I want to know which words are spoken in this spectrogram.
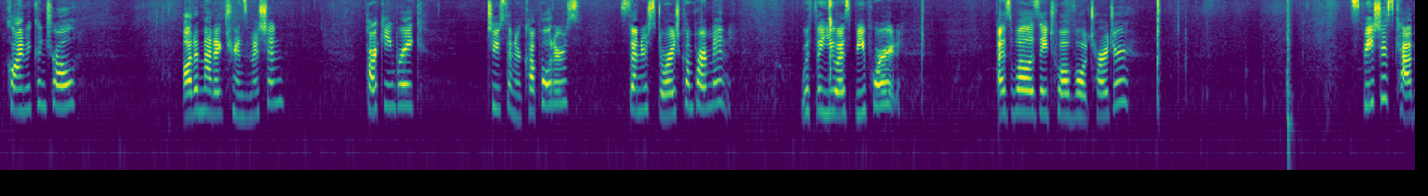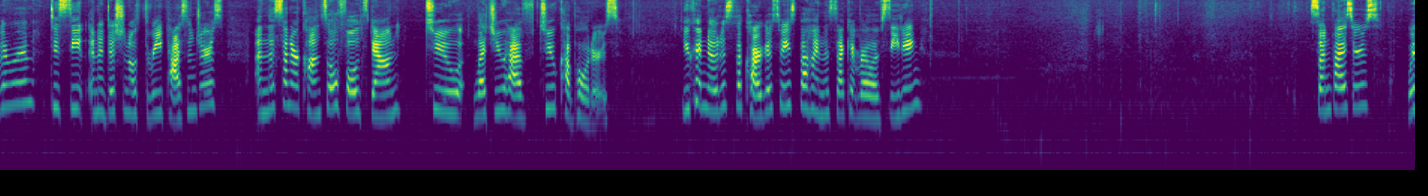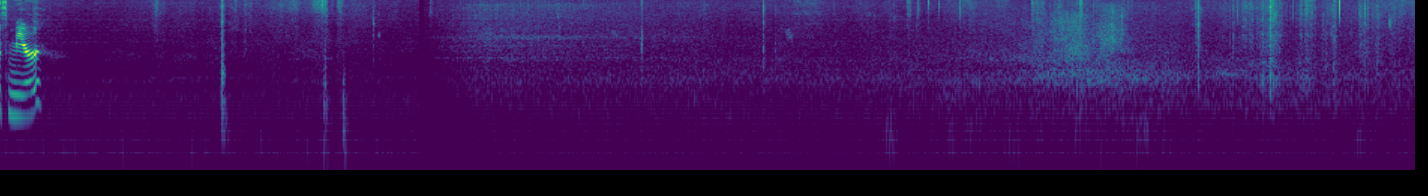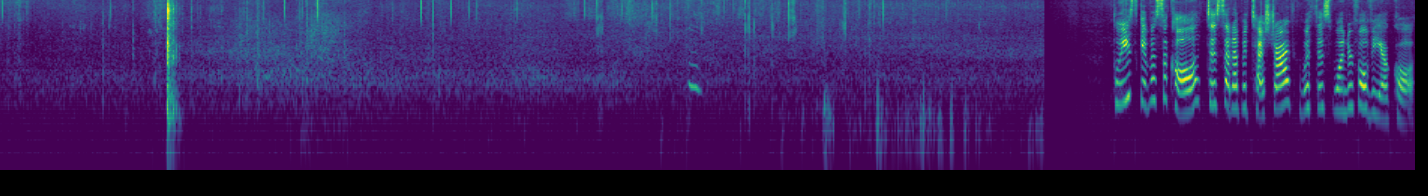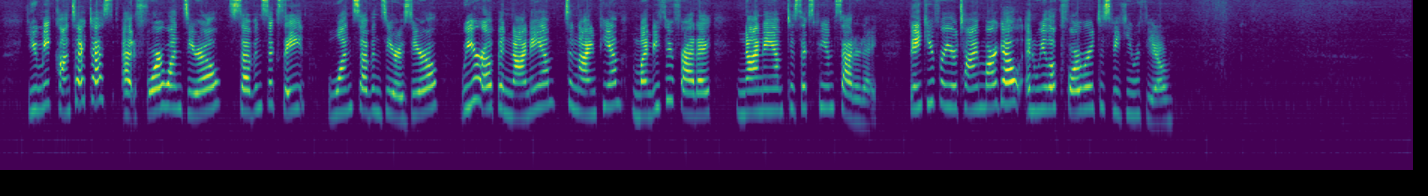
Climate control, automatic transmission, parking brake, two center cup holders, center storage compartment with the USB port, as well as a 12 volt charger. Spacious cabin room to seat an additional three passengers, and the center console folds down to let you have two cup holders. You can notice the cargo space behind the second row of seating. Sun visors with mirror. Give us a call to set up a test drive with this wonderful vehicle. You may contact us at 410-768-1700. We are open 9 a.m. to 9 p.m. Monday through Friday, 9 a.m. to 6 p.m. Saturday. Thank you for your time, Margot, and we look forward to speaking with you.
